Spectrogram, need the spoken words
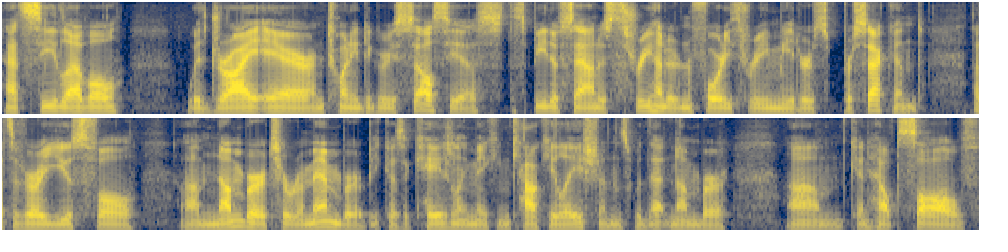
at sea level, with dry air and 20 degrees Celsius, the speed of sound is 343 meters per second. That's a very useful um, number to remember because occasionally making calculations with that number um, can help solve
